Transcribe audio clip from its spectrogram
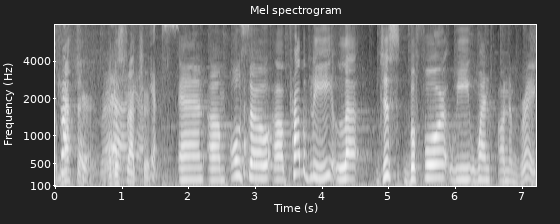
structure, method, right? the Yeah, yeah. structure. Yes. And um, also, uh, probably le- just before we went on a break,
